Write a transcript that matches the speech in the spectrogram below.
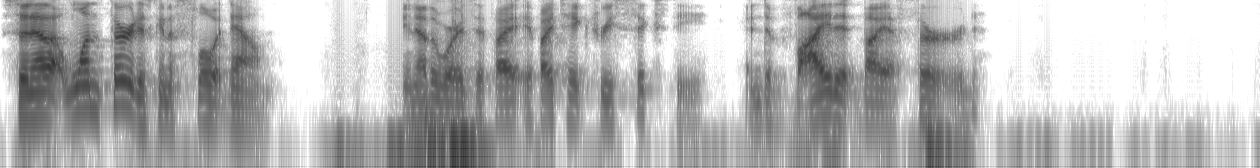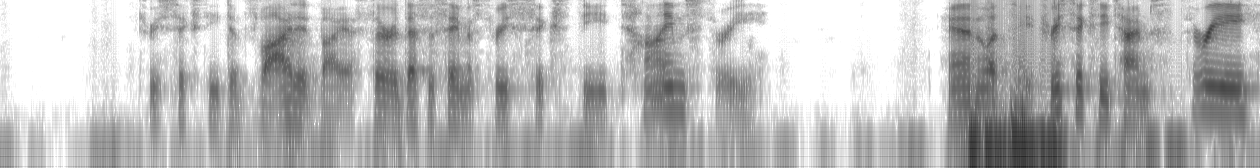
So now that 1 third is going to slow it down. In other words, if I, if I take 360 and divide it by a third, 360 divided by a third, that's the same as 360 times 3. And let's see, 360 times 3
